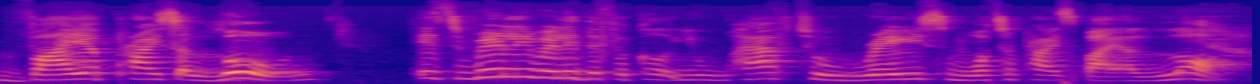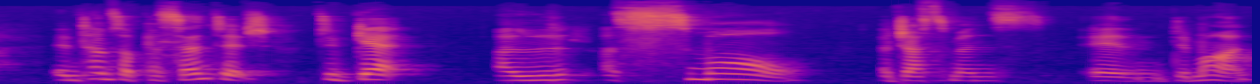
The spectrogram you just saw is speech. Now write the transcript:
via price alone, it's really, really difficult. You have to raise water price by a lot in terms of percentage to get a, a small adjustments in demand.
